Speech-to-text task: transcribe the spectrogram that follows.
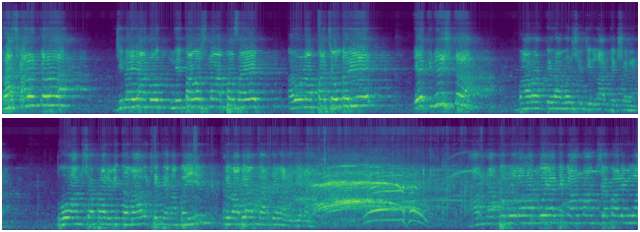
राजकारण करा. जिना या नो- नेता बसला आप्पासाहेब अरुण आप्पा चौधरी एकनिष्ठ बारा तेरा वर्ष जिल्हाध्यक्ष राहणार तो आमच्या पाडवी दलाल खेत्याला बैल तिला आमदार देवाडी गेला आमना पण बोलायला कोई अधिकार ना आमच्या पाडवीला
